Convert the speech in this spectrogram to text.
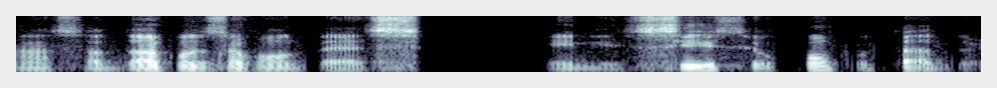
Nossa, adoro quando isso acontece. Inicie seu computador.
